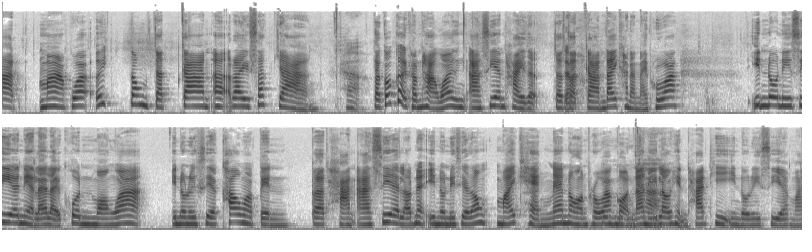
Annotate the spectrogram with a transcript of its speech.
าติมากว่า เอ้ยต้องจัดการอะไรสักอย่างค่ะแต่ก็เกิดคำถามว่าอาเซียนไทยจะจะจะจัดการได้ขนาดไหน เพราะว่าอินโดนีเซียเนี่ยหลาย ๆ คนมองว่าอินโดนีเซียเข้ามาเป็นประธานอาเซียนแล้วเนี่ยอินโดนีเซียต้องไม้แข็งแน่นอน เพราะว่าอืมก่อนหน้านี้ค่ะเราเห็นท่าทีอินโดนีเซียไม้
